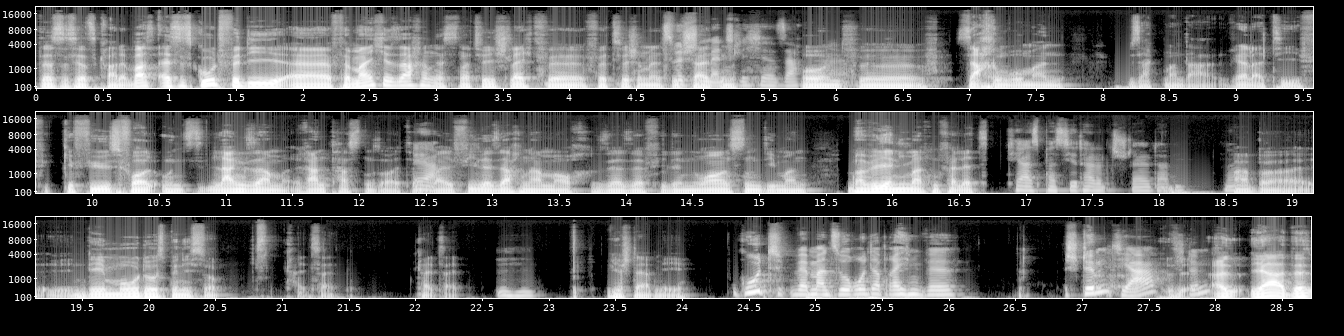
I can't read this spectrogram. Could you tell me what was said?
das ist jetzt gerade. Was, es ist gut für die, äh, für manche Sachen, es ist natürlich schlecht für, für Zwischenmenschlichkeiten Zwischenmenschliche Sachen. und für Sachen, wo man, wie sagt man da, relativ gefühlsvoll und langsam rantasten sollte. Ja. Weil viele Sachen haben auch sehr, sehr viele Nuancen, die man, man will ja niemanden verletzen. Tja, es passiert halt schnell dann. Ne? Aber in dem Modus bin ich so, keine Zeit, keine Zeit. Mhm. Wir sterben eh. Gut, wenn man es so runterbrechen will. Stimmt, ja, stimmt. Also, ja, das,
